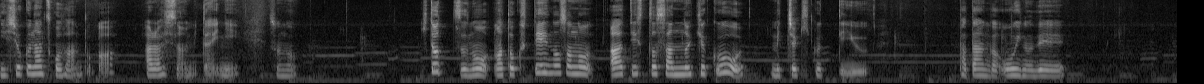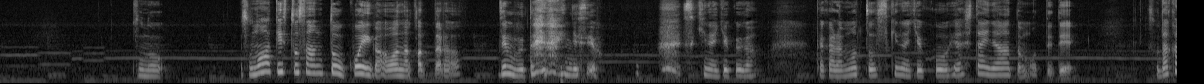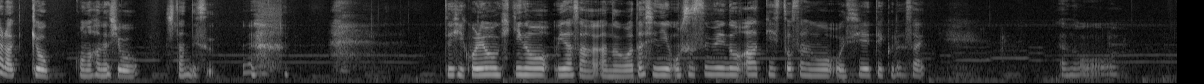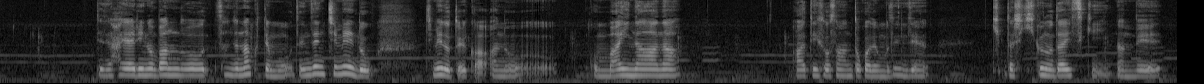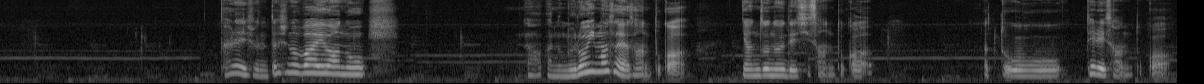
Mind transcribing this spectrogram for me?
日食夏子さんとか嵐さんみたいにその一つの、まあ、特定のそのアーティストさんの曲をめっちゃ聴くっていうパターンが多いのでそのそのアーティストさんと声が合わなかったら全部歌えないんですよ。好きな曲が。だからもっと好きな曲を増やしたいなと思ってて。そうだから今日この話をしたんです。是非これをお聞きの皆さんあの私におすすめのアーティストさんを教えてください。あの全然流行りのバンドさんじゃなくても全然知名度知名度というかあのこうマイナーなアーティストさんとかでも全然私聞くの大好きなんで誰でしょうね。私の場合はあのあの室井雅也さんとかニャンゾヌ弟子さんとかあとテレさんとか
